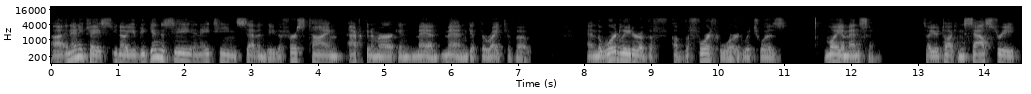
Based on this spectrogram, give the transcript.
Uh, in any case, you know, you begin to see in 1870 the first time African American men, men get the right to vote. And the ward leader of the, of the fourth ward, which was Moyamensing. So you're talking South Street,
